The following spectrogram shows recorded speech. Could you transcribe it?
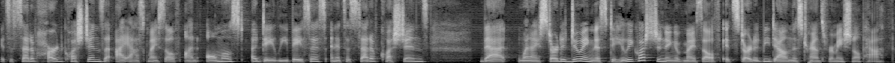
It's a set of hard questions that I ask myself on almost a daily basis. And it's a set of questions that when I started doing this daily questioning of myself, it started me down this transformational path.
